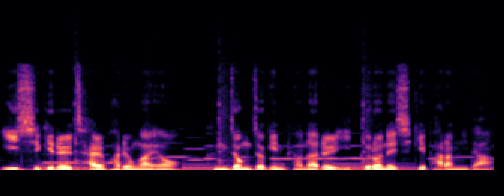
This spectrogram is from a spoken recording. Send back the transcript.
이 시기를 잘 활용하여 긍정적인 변화를 이끌어내시기 바랍니다.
